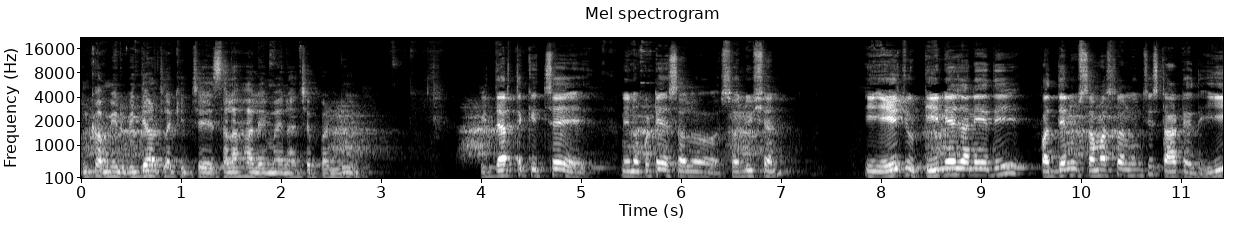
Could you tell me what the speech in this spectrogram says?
ఇంకా మీరు విద్యార్థులకు ఇచ్చే సలహాలు ఏమైనా చెప్పండి? విద్యార్థికి ఇచ్చే నేను ఒకటే సొలు సొల్యూషన్. ఈ ఏజ్ టీనేజ్ అనేది పద్దెనిమిది సంవత్సరాల నుంచి స్టార్ట్ అయ్యింది. ఈ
